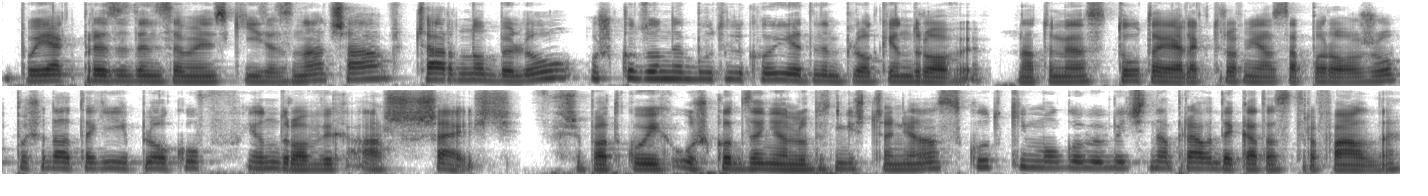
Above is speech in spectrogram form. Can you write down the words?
bo jak prezydent Zełenski zaznacza, w Czarnobylu uszkodzony był tylko jeden blok jądrowy. Natomiast tutaj elektrownia w Zaporożu posiada takich bloków jądrowych aż sześć. W przypadku ich uszkodzenia lub zniszczenia skutki mogłyby być naprawdę katastrofalne.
